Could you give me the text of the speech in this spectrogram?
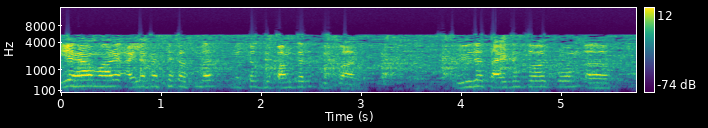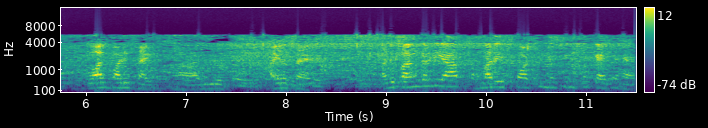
ये है हमारे आई एफ़ के customer mister Dipankar Biswas. Side install from वालपाड़ी साइड आयो साइड और दीपांकर जी आप हमारी स्पॉट की मशीन से कैसे हैं?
